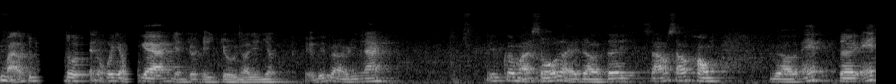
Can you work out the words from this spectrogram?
mã của chúng tôi sẽ có dòng ga dành cho thị trường nội địa Nhật để biết đi nay. Biết có mã số là RT660 GFTS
